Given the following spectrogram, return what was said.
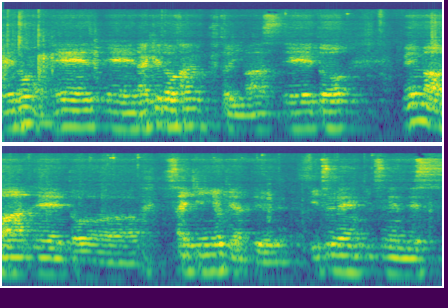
えー、どうも、えーえー、だけどファンクと言います。えーと、メンバーは、えーと、最近よくやってる一面一面です。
